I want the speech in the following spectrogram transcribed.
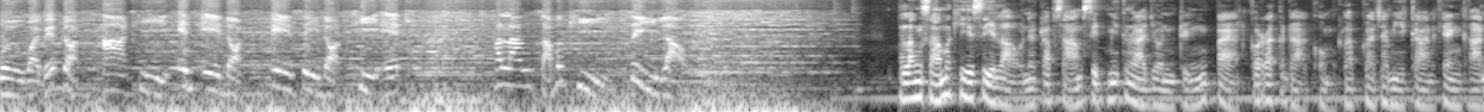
www.rtna.ac.th พลังสามัคคีสี่เหล่า พลังสามัคคีสี่เหล่านะครับ 30 มิถุนายนถึง 8 กรกฎาคมครับ ก็จะมีการแข่งขัน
